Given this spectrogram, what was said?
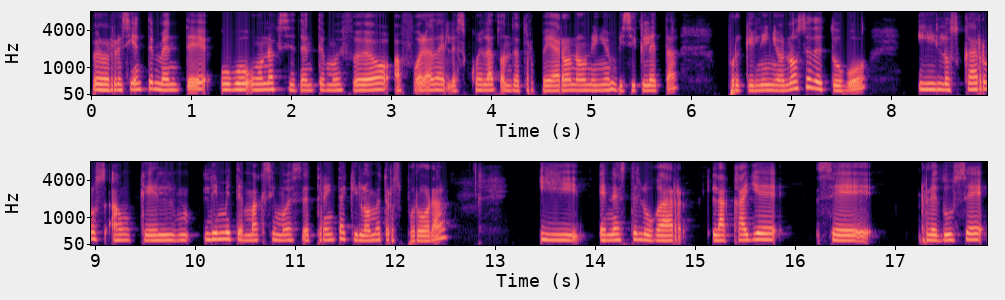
Pero recientemente hubo un accidente muy feo afuera de la escuela donde atropellaron a un niño en bicicleta, porque el niño no se detuvo y los carros, aunque el límite máximo es de 30 kilómetros por hora, y en este lugar la calle se reduce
